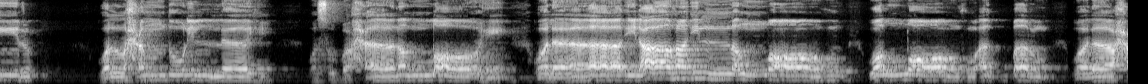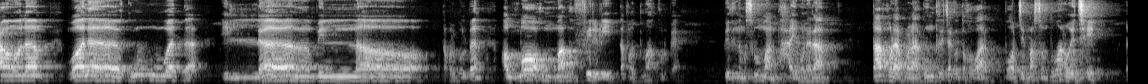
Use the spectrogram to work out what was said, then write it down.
والحمد لله وسبحان الله ولا إله إلا الله والله أكبر ولا حول ولا قوة إلا بالله তারপর বলবেন আল্লাহ মাগফিরলি তারপর দোয়া করবেন বিভিন্ন মুসলমান ভাই বোনেরা তারপরে আপনারা ঘুম থেকে জাগ্রত হওয়ার পর যে মাসুম দোয়া রয়েছে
